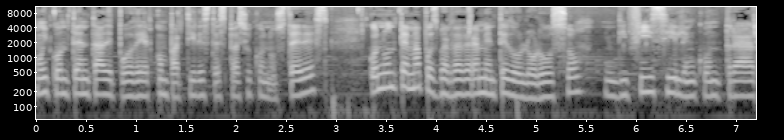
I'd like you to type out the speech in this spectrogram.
muy contenta de poder compartir este espacio con ustedes, con un tema pues verdaderamente doloroso, difícil encontrar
